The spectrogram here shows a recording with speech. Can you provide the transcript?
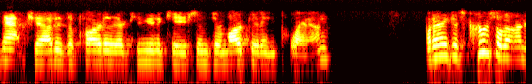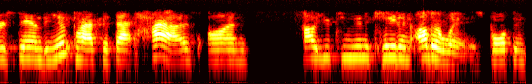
Snapchat as a part of their communications or marketing plan, but I think it's crucial to understand the impact that that has on how you communicate in other ways, both in,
